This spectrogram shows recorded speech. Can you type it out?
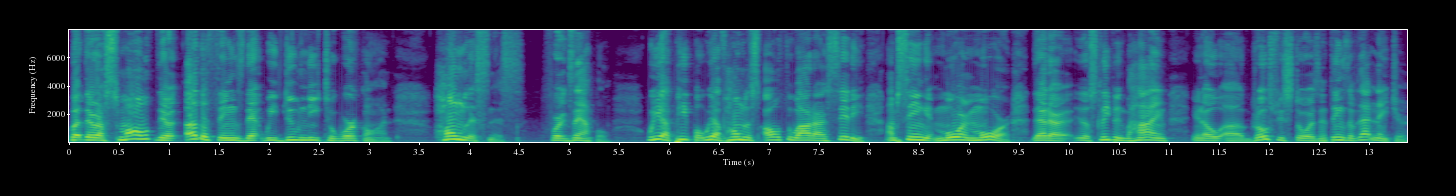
But there are small, there are other things that we do need to work on. Homelessness, for example. We have people, we have homeless all throughout our city. I'm seeing it more and more that are you know, sleeping behind, you know, uh, grocery stores and things of that nature.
